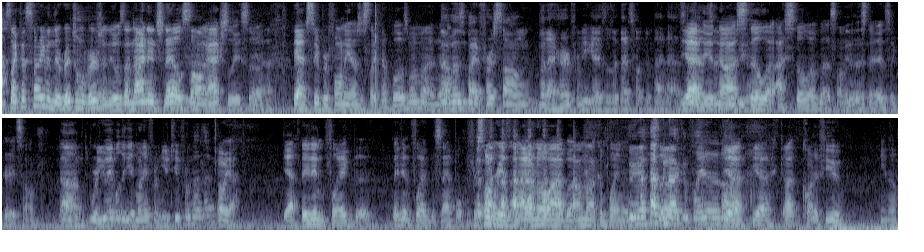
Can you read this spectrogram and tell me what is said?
It's like that's not even the original version. It was a Nine Inch Nails song, actually. So Yeah. Yeah, super funny. I was just like, that blows my mind, man. That was my first song that I heard from you guys. I was like, "That's fucking badass." yeah, dude. No, cool, I yeah. still, lo- I still love that song to this day. It's a great song. Um, were you able to get money from YouTube from that then? Oh yeah, yeah. They didn't flag the, they didn't flag the sample for some reason. I don't know why, but I'm not complaining. yeah, So- not complaining at all. Yeah, yeah, got quite a few, you know,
